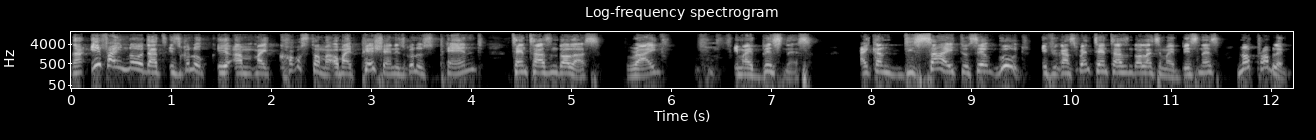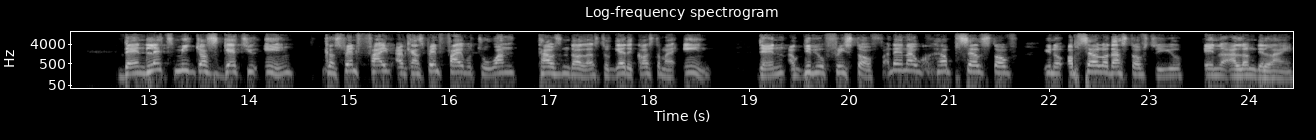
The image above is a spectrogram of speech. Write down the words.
Now, if I know that it's going to eh, um, my customer or my patient is going to spend ten thousand dollars, right, in my business, I can decide to say, good. If you can spend ten thousand dollars in my business, no problem. Then let me just get you in. You can spend five. I can spend five to one thousand dollars to get the customer in. Then I'll give you free stuff, and then I'll help sell stuff. You know, upsell other stuff to you in along the line.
